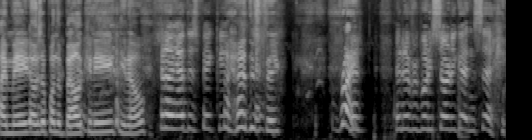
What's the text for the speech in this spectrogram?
I made, I was up on the balcony, you know, And I had this fake I had this fake, right, And, and everybody started getting sick. And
